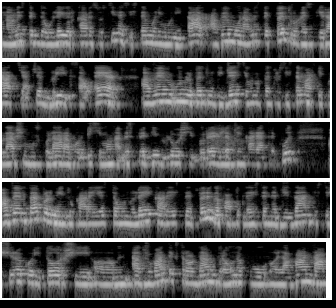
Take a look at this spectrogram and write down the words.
un amestec de uleiuri care susține sistemul imunitar. Avem un amestec pentru respirație, acel breathe sau air. Avem unul pentru digestie, unul pentru sistem articular și muscular. A vorbit Simona despre Deep Blue și durerile prin care a trecut. Avem peppermint care este un ulei care este, pe lângă faptul că este energizant, este și răcoritor și uh, adjuvant extraordinar împreună cu uh, lavanda,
